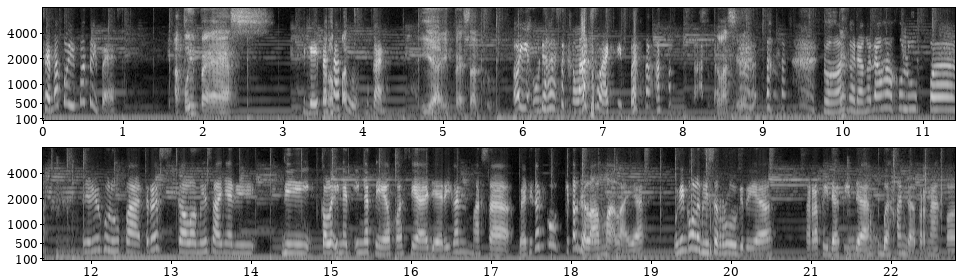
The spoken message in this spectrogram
SMA kok IPA atau IPS? Aku IPS. Tiga IPS satu, bukan? Iya IPS satu. Oh iya udah sekelas lah kita. Sekelas ya. Soalnya kadang-kadang aku lupa. Jadi aku lupa. Terus kalau misalnya di di kalau inget-inget nih ya pas ya jadi kan masa berarti kan kok kita udah lama lah ya mungkin kok lebih seru gitu ya karena pindah-pindah aku bahkan nggak pernah ke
